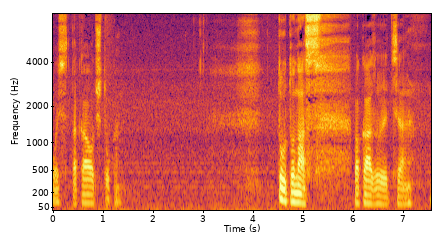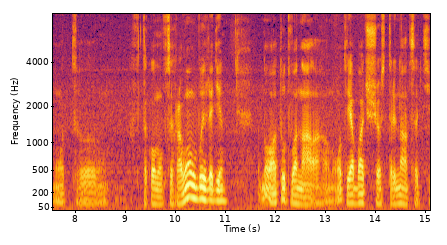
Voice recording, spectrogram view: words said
ось така от штука. Тут у нас показується от, е, в такому в цифровому вигляді. Ну, а тут в аналоговому. От я бачу щось 13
